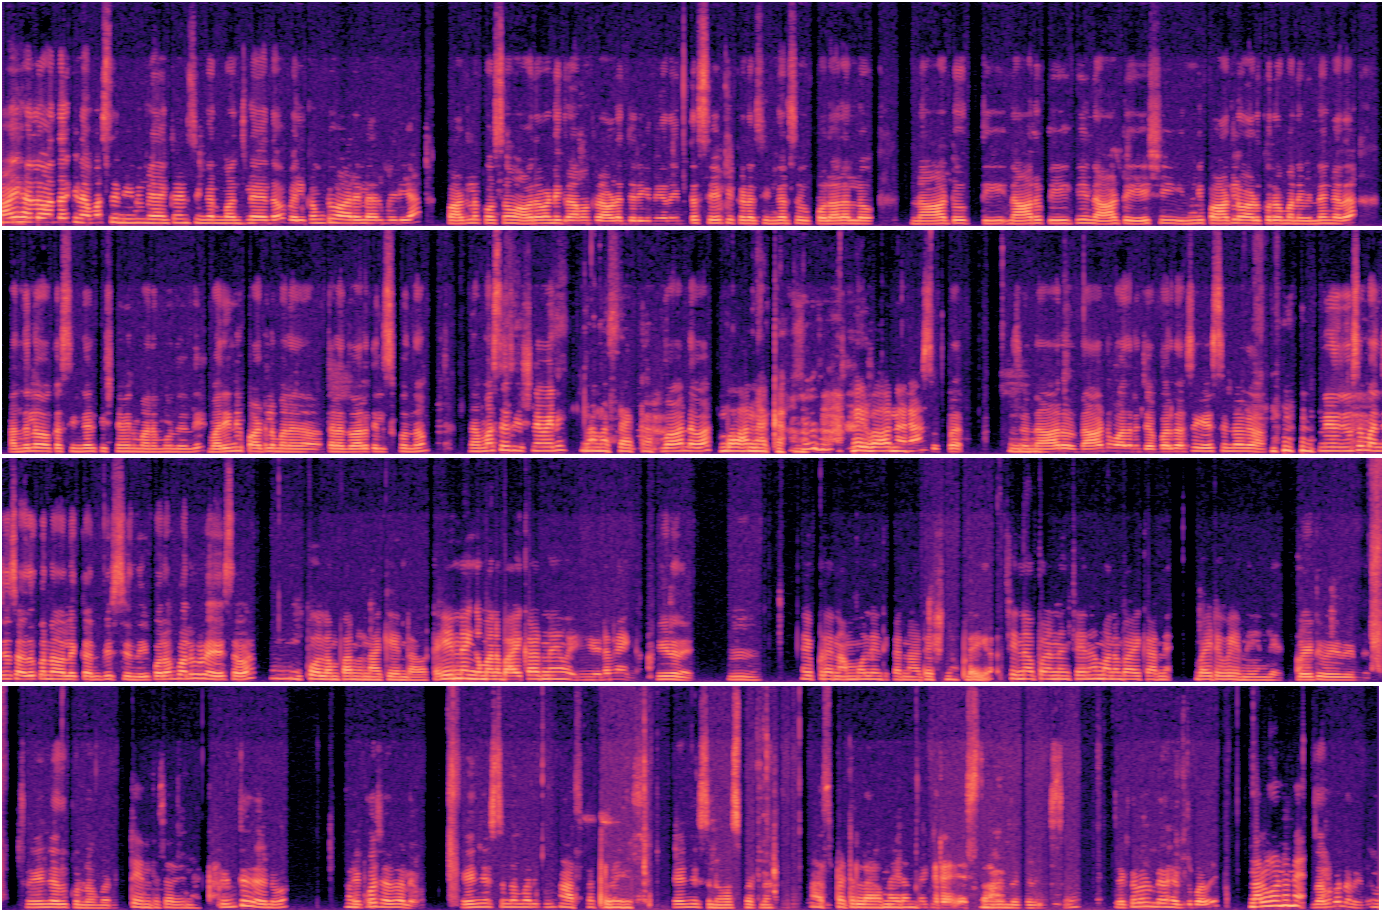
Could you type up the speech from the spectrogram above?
Hi hello అందరికి నమస్తే. నేను మీ anchor singer Manjula Yadav. Welcome to RLR media. పాటల కోసం ఔరవండి గ్రామంకి రావడం జరిగింది కదా. ఇంతసేపు ఇక్కడ సింగర్స్ పొలాలలో నాటు తీ నారు పీకి నాటు వేసి ఇన్ని పాటలు పాడుకున్నాం మనం విన్నాం కదా. అందులో ఒక సింగర్ కృష్ణవేణి మన ముందు ఉంది. మరిన్ని పాటలు మన తన ద్వారా తెలుసుకుందాం. నమస్తే కృష్ణవేణి. నమస్తే అక్క. బాగున్నావా? బాగున్నా అక్క. మీరు బాగున్నారా? సూపర్. సో నారు నాటు మాత్రం జబర్దస్త్ చేస్తున్నావుగా నేను చూసే మంచిగా చదువుకున్న వాళ్ళకి కనిపిస్తుంది. పొలం పనులు కూడా వేసావా పొలం పనులు నాకేం రావక్క ఈయన ఇంకా మన బాయికాడనే వేయడమే ఇక. ఈయననే ఉమ్. ఎప్పుడైనా అమ్మోళ్ళ ఇంటికి నాటేసినప్పుడే ఇక. చిన్నప్పటి నుంచి అయినా మన బాయికాడనే బయట పోయింది ఏం లేదు. బయట పోయేది సో ఏం చదువుకున్నావు మరి? టెన్త్ చదివినాక టెన్త్ చదివాను ఎక్కువ చదవలేవు? ఏం చేస్తున్నావు మరి? హాస్పిటల్ చేస్తా. ఏం చేస్తున్నావు హాస్పిటల్ హాస్పిటల్ మేడం దగ్గర చేస్తా. దగ్గర చేస్తావు? ఎక్కడ ఉండే హైదరాబాద్ నల్గొండనే. నల్గొండ నేను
